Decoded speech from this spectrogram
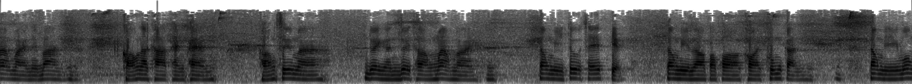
มากมายในบ้าน ของราคาแพงๆ ของซื้อมาด้วยเงินด้วยทองมากมาย ต้องมีตู้เซฟเก็บ ต้องมีรอปภคอยคุ้มกัน ต้องมีวง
